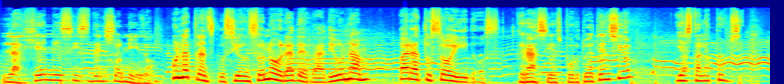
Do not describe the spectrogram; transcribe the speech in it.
la génesis del sonido. Una transfusión sonora de Radio UNAM para tus oídos. Gracias por tu atención y hasta la próxima.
